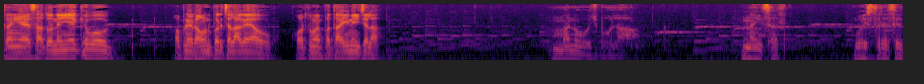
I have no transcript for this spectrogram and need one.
कहीं ऐसा तो नहीं है कि वो अपने राउंड पर चला गया हो और तुम्हें पता ही नहीं चला? मनोज बोला, नहीं सर वो इस तरह से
